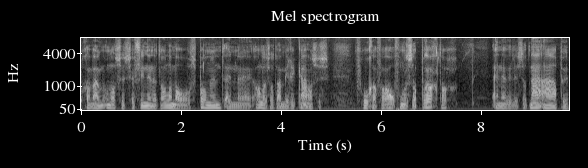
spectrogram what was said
gewoon omdat ze, vinden het allemaal spannend. En uh, alles wat Amerikaans is, vroeger vooral vonden ze dat prachtig. En dan willen ze dat naapen.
